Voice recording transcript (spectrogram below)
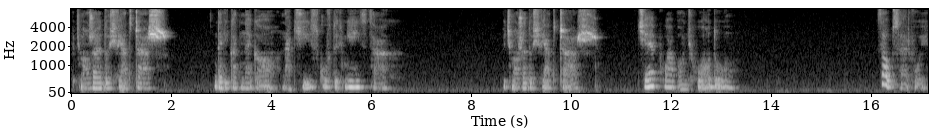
Być może doświadczasz delikatnego nacisku w tych miejscach. Być może doświadczasz ciepła bądź chłodu. Zaobserwuj.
